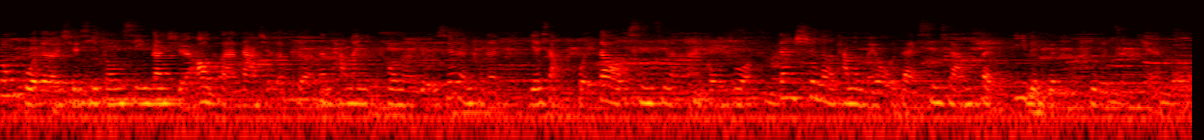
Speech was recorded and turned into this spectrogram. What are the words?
中国的学习中心在学奥克兰大学的课，那他们以后呢？有一些人可能也想回到新西兰来工作，但是呢，他们没有在新西兰本地的一个读书的经验和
